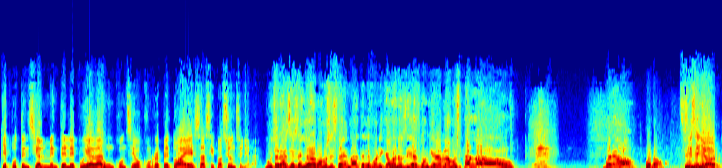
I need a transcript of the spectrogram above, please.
que potencialmente le pudiera dar un consejo con respecto a esa situación, señora. Muchas gracias, señora. Vamos a esta llamada telefónica. Buenos días. ¿Con quién hablamos? Hello. Bueno. Bueno. Sí, señor.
